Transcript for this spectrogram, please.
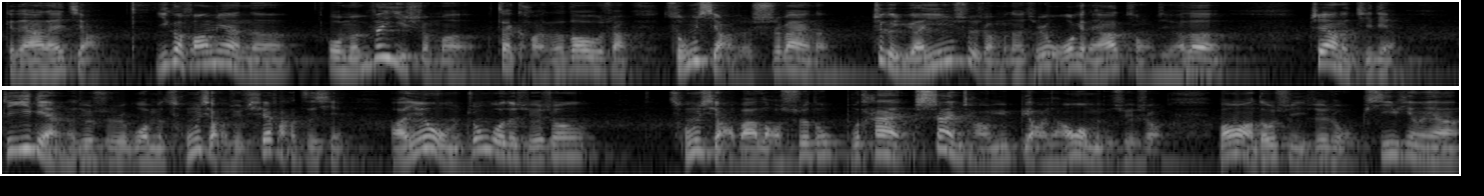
给大家来讲。一个方面呢，我们为什么在考研的道路上总想着失败呢？这个原因是什么呢？其实我给大家总结了这样的几点。第一点呢，就是我们从小就缺乏自信啊，因为我们中国的学生。从小吧，老师都不太擅长于表扬我们的学生，往往都是以这种批评呀，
